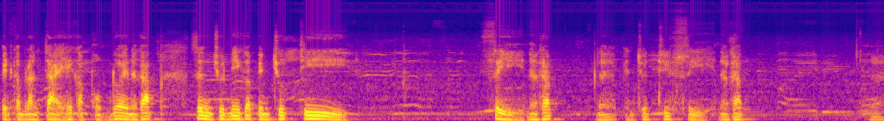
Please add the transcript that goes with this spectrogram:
เป็นกำลังใจให้กับผมด้วยนะครับ ซึ่งชุดนี้ก็เป็นชุดที่4นะครับนะเป็นชุดที่4นะครับนะ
